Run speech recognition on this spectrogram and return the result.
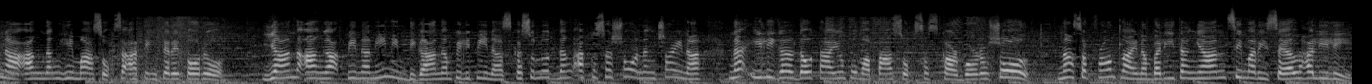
China ang nanghimasok sa ating teritoryo. Yan ang pinaninindigan ng Pilipinas kasunod ng akusasyon ng China na illegal daw tayong pumapasok sa Scarborough Shoal. Nasa frontline ng balitang yan si Maricel Halili.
